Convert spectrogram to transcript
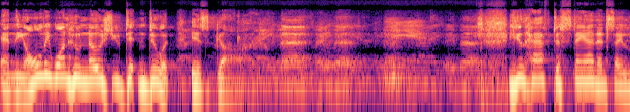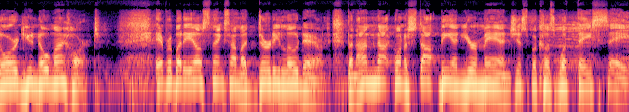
And the only one who knows you didn't do it is God. Amen. Amen. You have to stand and say, Lord, you know my heart. Everybody else thinks I'm a dirty lowdown, but I'm not going to stop being your man just because what they say.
